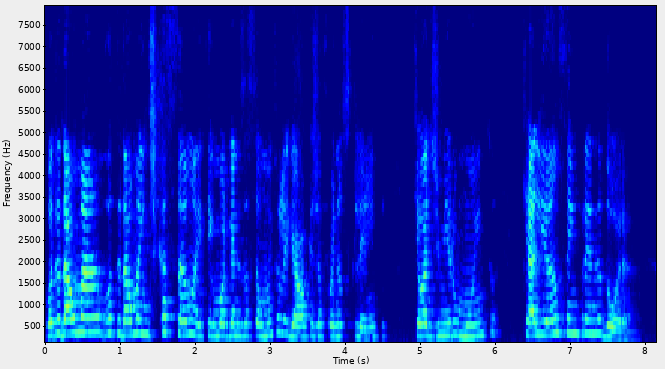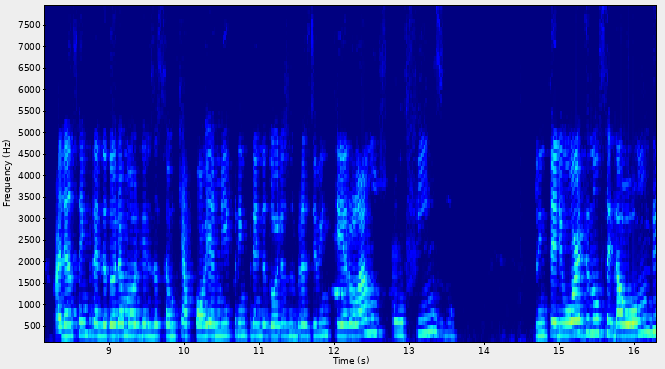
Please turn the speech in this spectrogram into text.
vou te dar uma, vou te dar uma indicação aí. Tem uma organização muito legal que já foi nos clientes, que eu admiro muito, que é a Aliança Empreendedora. A Aliança Empreendedora é uma organização que apoia microempreendedores no Brasil inteiro, lá nos confins do, do interior de não sei da onde.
